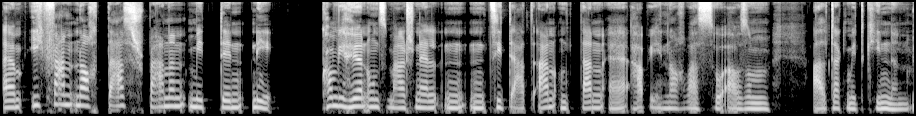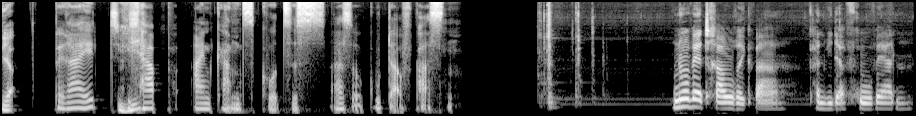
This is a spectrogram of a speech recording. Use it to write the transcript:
Ähm, ich fand noch das spannend mit den. Nee, komm, wir hören uns mal schnell ein, ein Zitat an und dann äh, habe ich noch was so aus dem Alltag mit Kindern. Ja. Bereit? Mhm. Ich habe ein ganz kurzes, also gut aufpassen. Nur wer traurig war, kann wieder froh werden.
